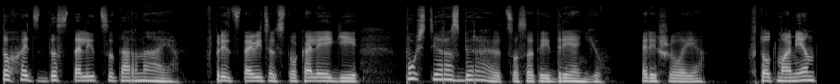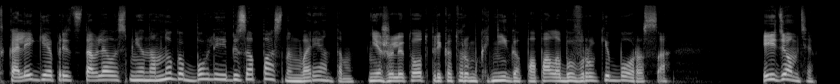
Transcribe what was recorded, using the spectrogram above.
то хоть до столицы Тарная, в представительство коллегии. Пусть и разбираются с этой дрянью», — решила я. В тот момент коллегия представлялась мне намного более безопасным вариантом, нежели тот, при котором книга попала бы в руки Бороса. Идемте,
